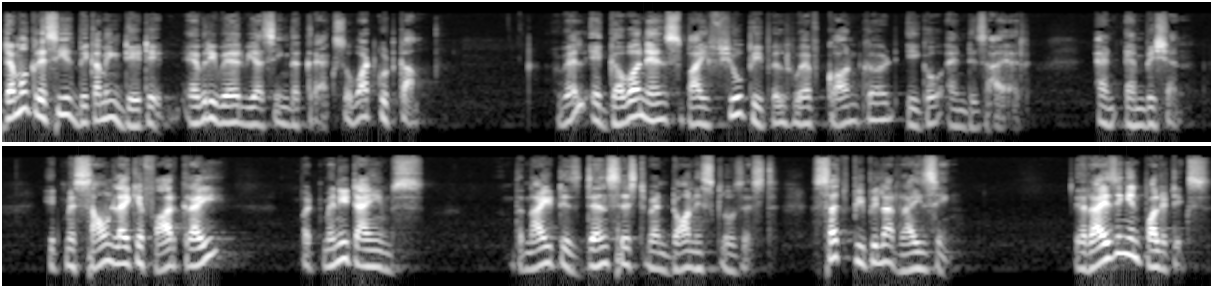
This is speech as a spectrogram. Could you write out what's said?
Democracy is becoming dated. Everywhere we are seeing the cracks. So, what could come? Well, a governance by few people who have conquered ego and desire and ambition. It may sound like a far cry, but many times the night is densest when dawn is closest. Such people are rising. They're rising in politics.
